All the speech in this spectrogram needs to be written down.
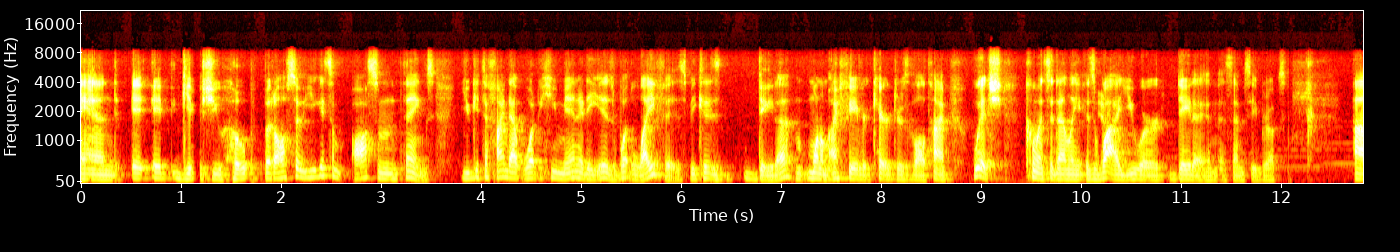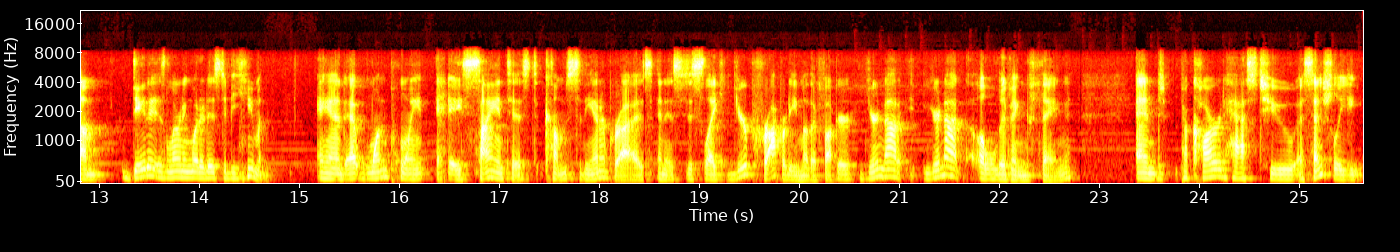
And it, it gives you hope, but also you get some awesome things. You get to find out what humanity is, what life is, because Data, one of my favorite characters of all time, which coincidentally is why you were Data in this MC Brooks. Um, Data is learning what it is to be human. And at one point, a scientist comes to the Enterprise and it's just like, "You're property, motherfucker. You're not. You're not a living thing." And Picard has to essentially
